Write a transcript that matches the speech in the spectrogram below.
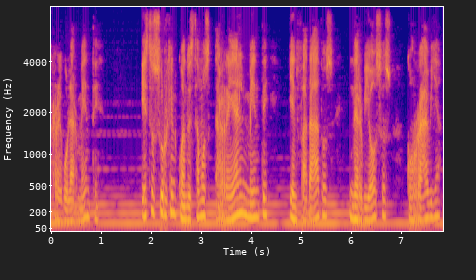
Regularmente, estos surgen cuando estamos realmente enfadados, nerviosos, con rabia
